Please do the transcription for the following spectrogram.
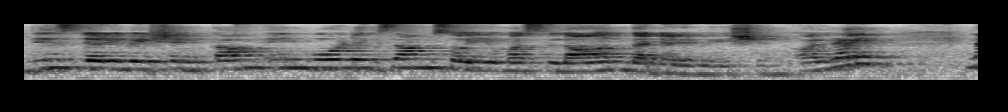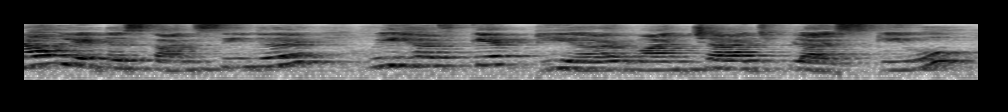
This derivation come in board exam, so you must learn the derivation. Alright. Now let us consider, we have kept here one charge plus Q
